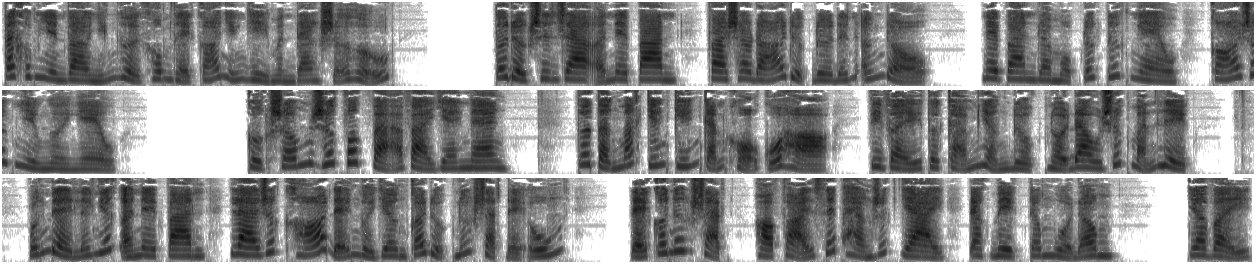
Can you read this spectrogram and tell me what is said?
Ta không nhìn vào những người không thể có những gì mình đang sở hữu. Tôi được sinh ra ở Nepal và sau đó được đưa đến Ấn Độ. Nepal là một đất nước nghèo, có rất nhiều người nghèo. Cuộc sống rất vất vả và gian nan. Tôi tận mắt chứng kiến cảnh khổ của họ, vì vậy tôi cảm nhận được nỗi đau rất mãnh liệt. Vấn đề lớn nhất ở Nepal là rất khó để người dân có được nước sạch để uống. Để có nước sạch, họ phải xếp hàng rất dài, đặc biệt trong mùa đông. Do vậy,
